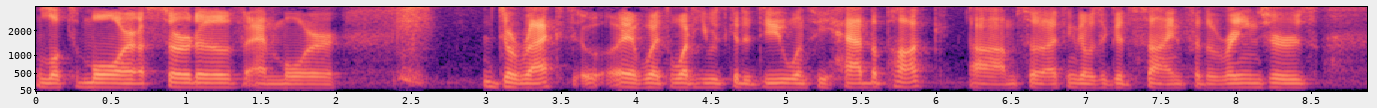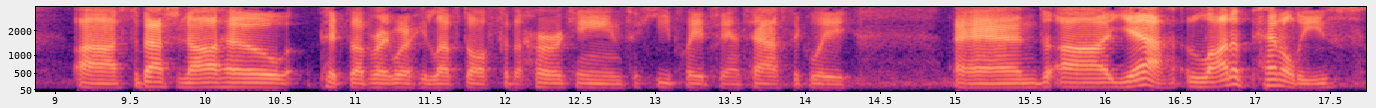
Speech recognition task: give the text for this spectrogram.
looked more assertive and more direct with what he was going to do once he had the puck. Um, so I think that was a good sign for the Rangers. Uh, Sebastian Aho picked up right where he left off for the Hurricanes. He played fantastically. And uh, yeah, a lot of penalties,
